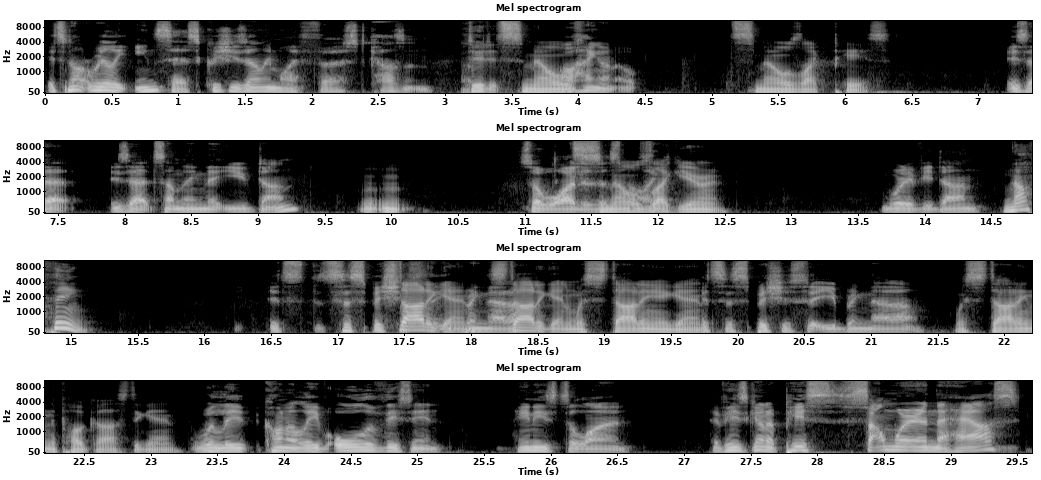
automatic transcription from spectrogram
It's not really incest because she's only my first cousin. Dude, it smells. Oh, hang on. Oh, it smells like piss. is that is that something that you've done? Mm-mm. So why It does it smell smells like, like urine. What have you done? Nothing. It's suspicious. Start that you again. Bring that Start up. again. We're starting again. It's suspicious that you bring that up. We're starting the podcast again. We'll leave, Connor leave all of this in. He needs to learn. If he's going to piss somewhere in the house,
